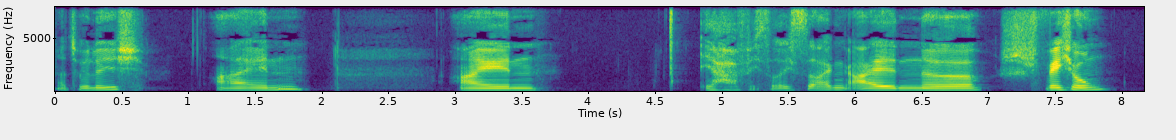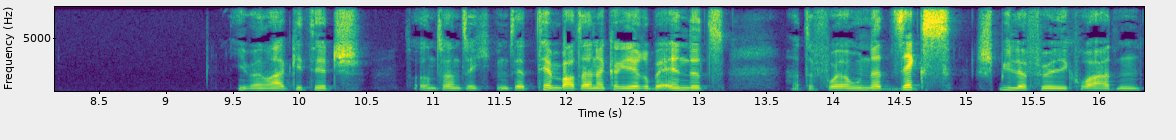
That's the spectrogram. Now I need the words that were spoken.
Natürlich ein, ein, ja, wie soll ich sagen, eine Schwächung. Ivan Rakitic, 22 im September seiner Karriere beendet, hatte vorher 106 Spiele für die Kroaten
